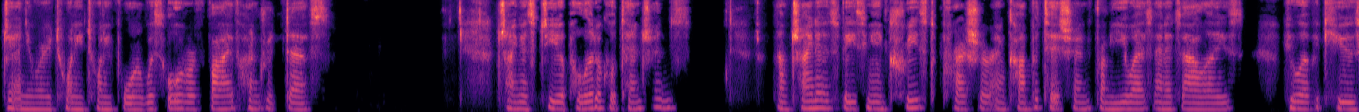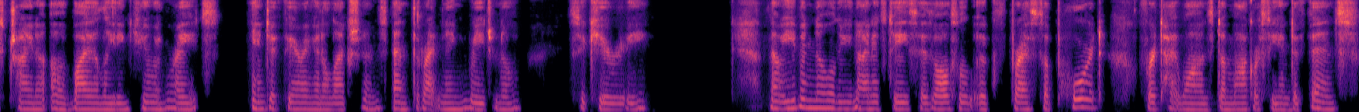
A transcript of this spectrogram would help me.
January 2024 with over 500 deaths. China's geopolitical tensions. Now, China is facing increased pressure and competition from US and its allies who have accused China of violating human rights, interfering in elections, and threatening regional security. Now, even though the United States has also expressed support for Taiwan's democracy and defense,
